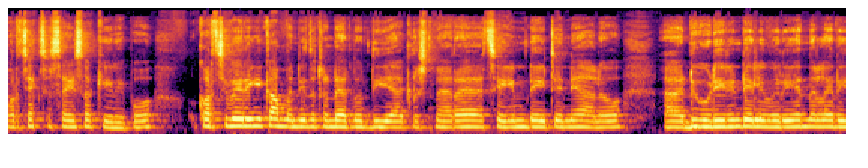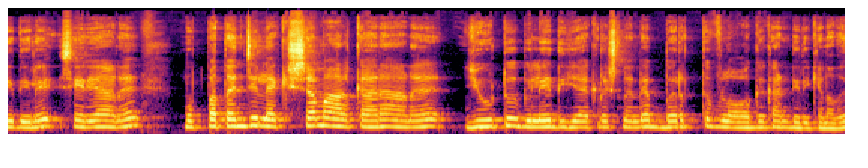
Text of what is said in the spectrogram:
കുറച്ച് എക്സസൈസ് ഒക്കെ ഇല്ലേ ഇപ്പോൾ കുറച്ച് പേര് ഇങ്ങനെ കമന്റ് ചെയ്തിട്ടുണ്ടായിരുന്നു ദിയ കൃഷ്ണയുടെ സെയിം ഡേറ്റ് തന്നെയാണോ ഡ്യൂഡിയിലും ഡെലിവറി എന്നുള്ള രീതിയിൽ ശരിയാണ്. മുപ്പത്തഞ്ച് ലക്ഷം ആൾക്കാരാണ് യൂട്യൂബിലെ ദിയ കൃഷ്ണന്റെ ബർത്ത് വ്ളോഗ് കണ്ടിരിക്കുന്നത്.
